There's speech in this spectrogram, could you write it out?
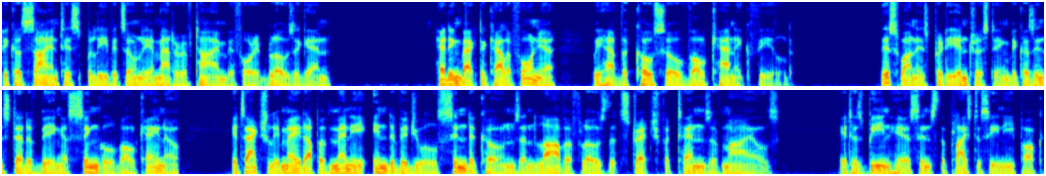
because scientists believe it's only a matter of time before it blows again. Heading back to California, we have the Coso Volcanic Field. This one is pretty interesting because instead of being a single volcano, it's actually made up of many individual cinder cones and lava flows that stretch for tens of miles. It has been here since the Pleistocene epoch,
